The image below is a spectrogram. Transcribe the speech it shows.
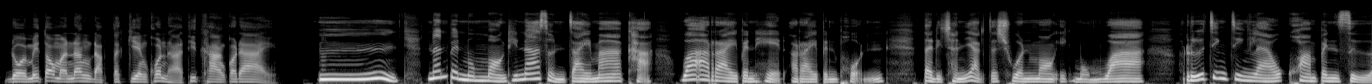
ๆ โดยไม่ต้องมานั่งดับตะเกียงค้นหาทิศทางก็ได้ อืม นั่นเป็นมุมมองที่น่าสนใจมากค่ะ ว่าอะไรเป็นเหตุอะไรเป็นผล แต่ดิฉันอยากจะชวนมองอีกมุมว่า หรือจริง ๆ แล้วความเป็นเสือ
